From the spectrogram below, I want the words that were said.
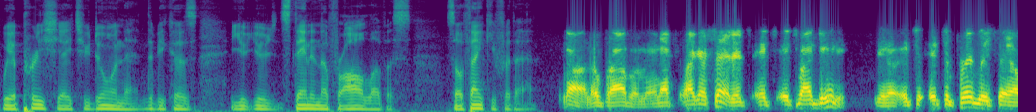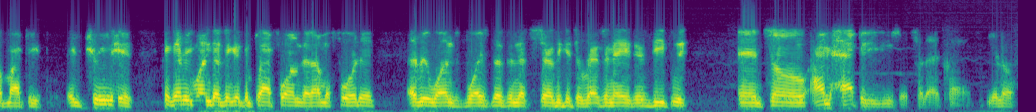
we appreciate you doing that because you, you're standing up for all of us. So thank you for that. no, no problem, man. I, like I said, it's it's it's my duty. You know, it's it's a privilege to help my people. It truly is because everyone doesn't get the platform that I'm afforded. Everyone's voice doesn't necessarily get to resonate as deeply, and so I'm happy to use it for that cause. You know.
